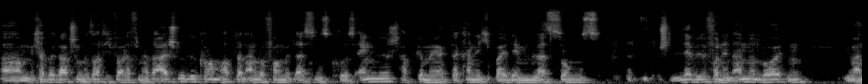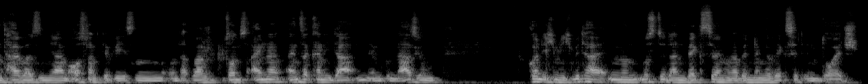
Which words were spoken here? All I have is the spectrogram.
ähm, ich habe ja gerade schon gesagt, ich war auf eine Realschule gekommen, habe dann angefangen mit Leistungskurs Englisch, habe gemerkt, da kann ich bei dem Leistungslevel von den anderen Leuten, die waren teilweise Jahr im Ausland gewesen und war sonst einer, Einserkandidaten im Gymnasium, konnte ich nicht mithalten und musste dann wechseln oder bin dann gewechselt in Deutsch.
